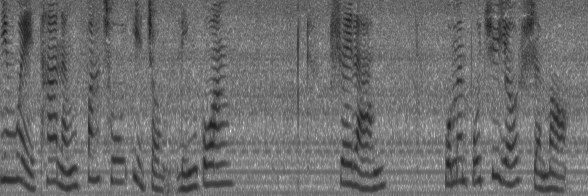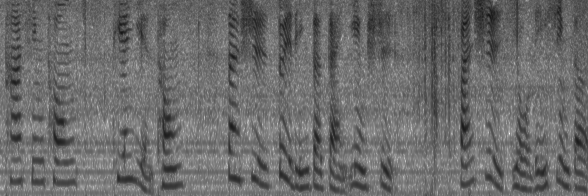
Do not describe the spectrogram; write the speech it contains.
因为他能发出一种灵光。虽然我们不具有什么他心通、天眼通，但是对灵的感应是，凡是有灵性的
